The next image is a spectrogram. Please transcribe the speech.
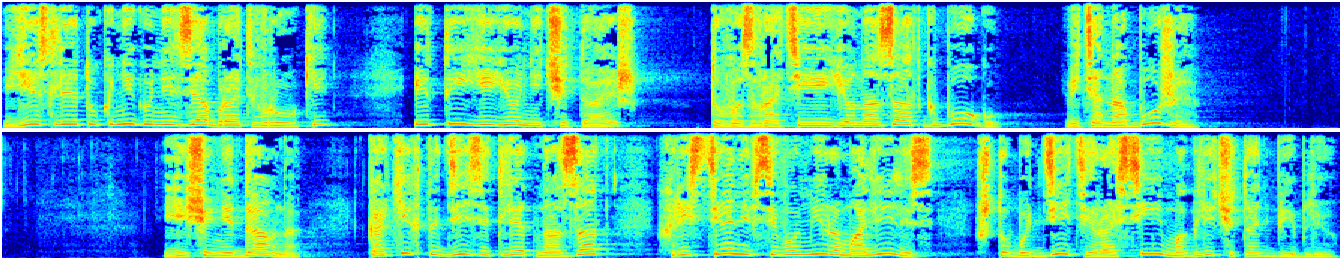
если эту книгу нельзя брать в руки, и ты ее не читаешь, то возврати ее назад к Богу, ведь она Божия». Еще недавно, каких-то десять лет назад, христиане всего мира молились, чтобы дети России могли читать Библию.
